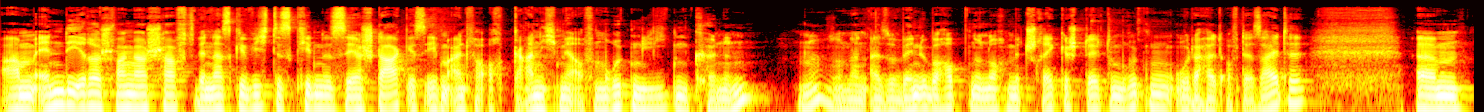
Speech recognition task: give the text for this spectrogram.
am Ende ihrer Schwangerschaft, wenn das Gewicht des Kindes sehr stark ist, eben einfach auch gar nicht mehr auf dem Rücken liegen können, ne? sondern also wenn überhaupt nur noch mit schräg gestelltem Rücken oder halt auf der Seite. Ähm,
